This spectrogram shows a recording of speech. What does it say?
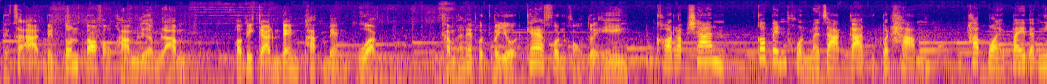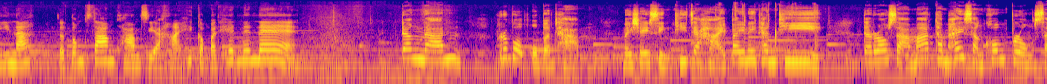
แต่ก็อาจเป็นต้นตอของความเหลื่อมล้ำเพราะมีการแบ่งพักแบ่งพวกทำให้ได้ผลประโยชน์แค่คนของตัวเองคอร์รัปชันก็เป็นผลมาจากการอุปถัมภ์ ถ้าปล่อยไปแบบนี้นะ จะต้องสร้างความเสียหายให้กับประเทศแน่ดังนั้นระบบอุปถัมภ์ไม่ใช่สิ่งที่จะหายไปในทันที แต่เราสามารถทำให้สังคมโปร่งใส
